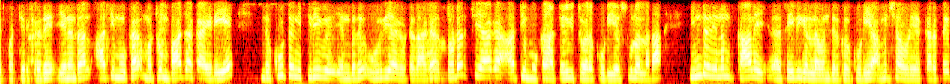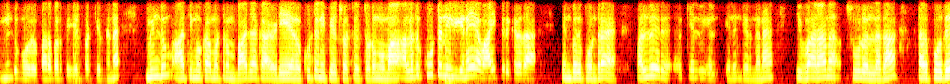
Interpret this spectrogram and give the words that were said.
ஏற்படுத்தியிருக்கிறது. ஏனென்றால் அதிமுக மற்றும் பாஜக இடையே இந்த கூட்டணி பிரிவு என்பது உறுதியாகி விட்டதாக தொடர்ச்சியாக அதிமுக தெரிவித்து வரக்கூடிய சூழல்ல தான் இன்று தினம் காலை செய்திகளில் வந்திருக்கக்கூடிய அமித்ஷாவுடைய கருத்து மீண்டும் ஒரு பரபரப்பை ஏற்படுத்தியிருந்தன. அதிமுக மற்றும் பாஜக இடையே கூட்டணி பேச்சுவார்த்தை தொடங்குமா? அல்லது கூட்டணியில் இணைய வாய்ப்பு இருக்கிறதா என்பது போன்ற பல்வேறு கேள்விகள் எழுந்திருந்தன. இவ்வாறான சூழல்ல தான் தற்போது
